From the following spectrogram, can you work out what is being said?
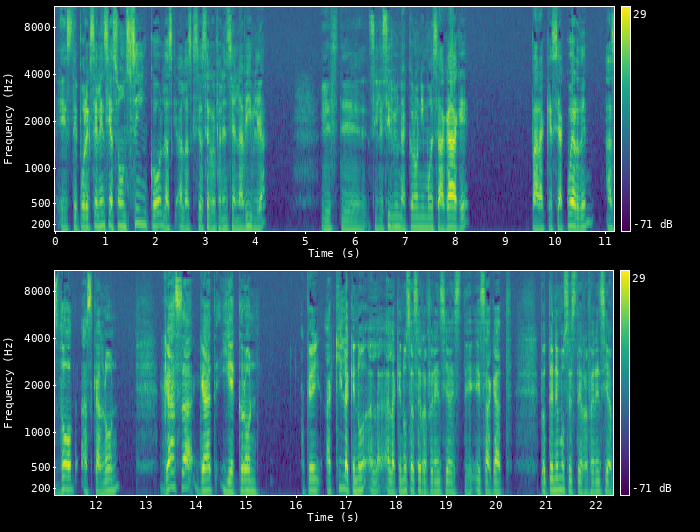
Este, por excelencia son cinco las, a las que se hace referencia en la Biblia. Este, si les sirve un acrónimo es Agage, para que se acuerden, Asdod, Ascalón, Gaza, Gat y Ecrón. Ok, aquí la que no, a la, que no se hace referencia este, es a Gat, pero tenemos este, referencia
